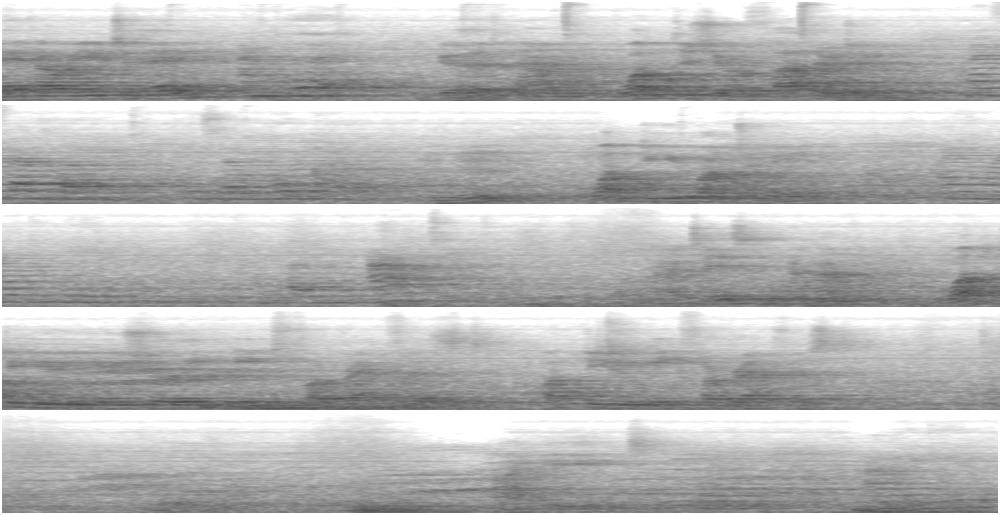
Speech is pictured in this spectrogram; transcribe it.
today. How are you today? I'm good. Good. And what does your father do? My father is a worker. Mm -hmm. What do you want to be? I want to be an artist. Artist? Uh-huh. What do you usually eat for breakfast? What do you eat for breakfast? I eat. I eat.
